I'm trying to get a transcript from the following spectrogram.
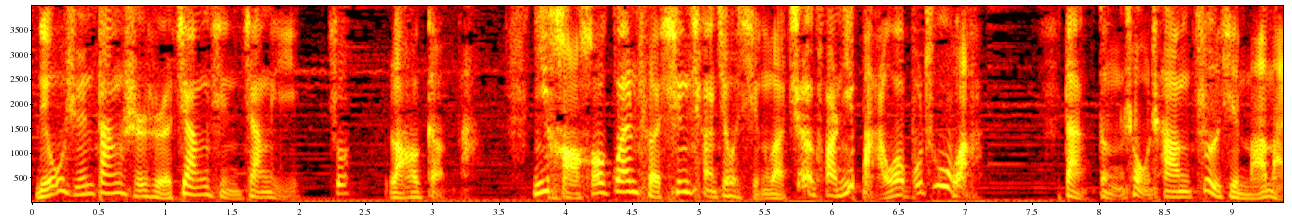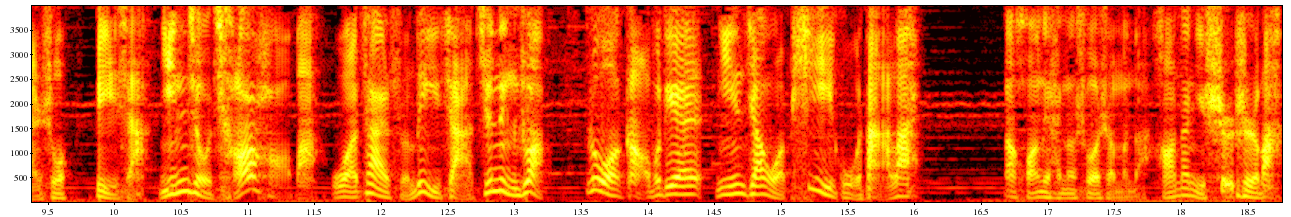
刘询当时是将信将疑，说：“老耿啊，你好好观测星象就行了，这块你把握不住啊。”但耿寿昌自信满满说：“陛下，您就瞧好吧，我在此立下军令状，若搞不掂，您将我屁股打烂。”那皇帝还能说什么呢？好，那你试试吧。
